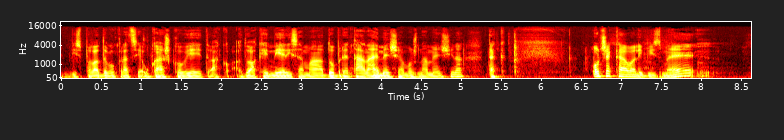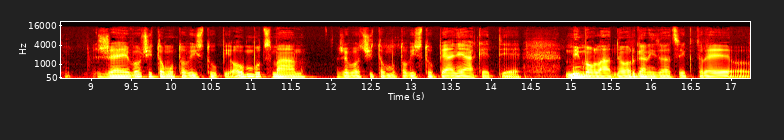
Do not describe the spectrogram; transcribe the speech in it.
vyspelá demokracia ukážkov je, to ako, do akej miery sa má dobre tá najmenšia možná menšina, tak očakávali by sme, že voči tomuto vystúpi ombudsman, že voči tomuto vystúpia nejaké tie mimovládne organizácie, ktoré o,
